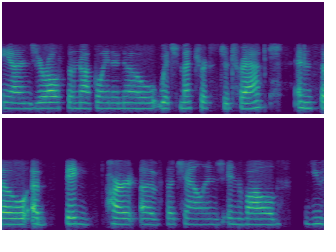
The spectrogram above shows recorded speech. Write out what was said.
and you're also not going to know which metrics to track. And so a big part of the challenge involves use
